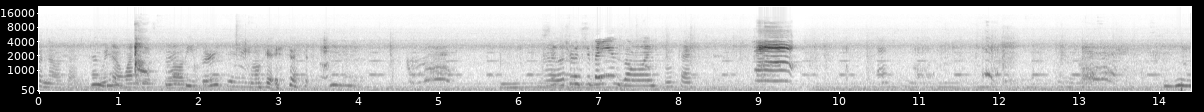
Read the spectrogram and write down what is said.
Oh, no, that, we don't want this vlog. Happy birthday. Okay. All right, let's put your bands on. Okay. Mm-hmm.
